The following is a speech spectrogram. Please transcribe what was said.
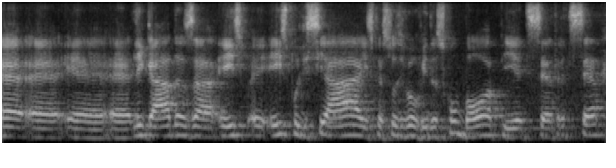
é, é, é, ligadas a ex-policiais, pessoas envolvidas com BOP, etc, etc,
